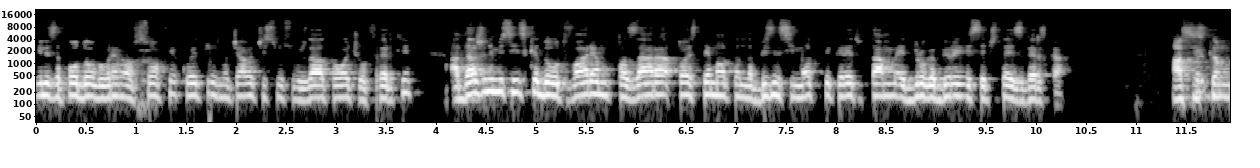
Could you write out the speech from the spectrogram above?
или за по-дълго време в София, което означава, че се освобождават повече оферти. А даже не ми се иска да отварям пазара, т.е. темата на бизнес имотите, където там е друга бира и сечета е зверска. Аз искам,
